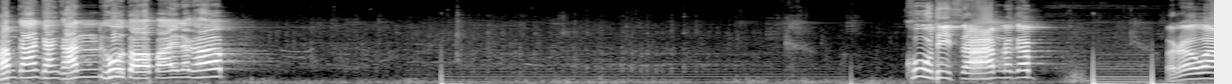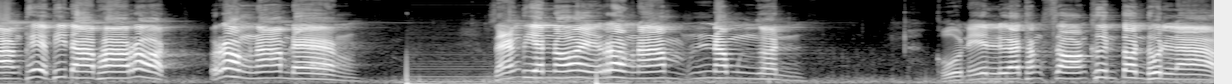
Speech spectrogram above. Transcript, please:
ทำการแข่งขันคู่ต่อไปนะครับคู่ที่สามนะครับ ระหว่างเทพธิดาพารอด ร่องน้ำแดง แสงเทียนน้อยร่องน้ำนำเงิน คู่นี้เรือทั้งสองขึ้นต้นทุนแล้ว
